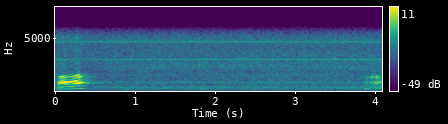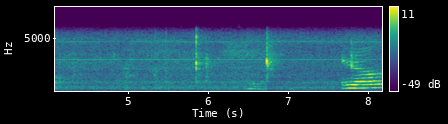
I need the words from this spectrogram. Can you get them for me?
Hello? Hello?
